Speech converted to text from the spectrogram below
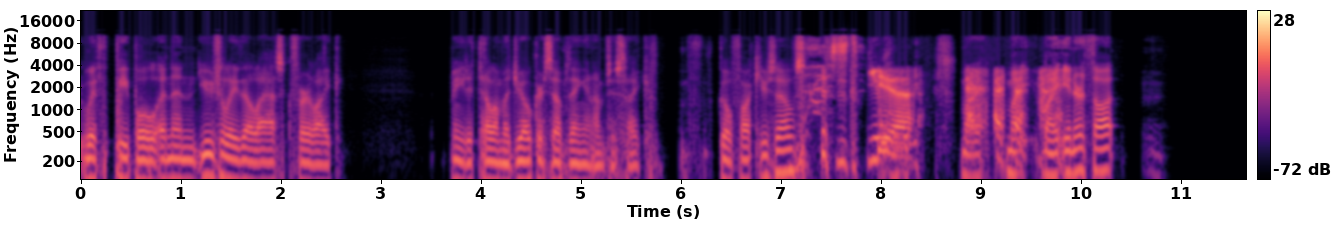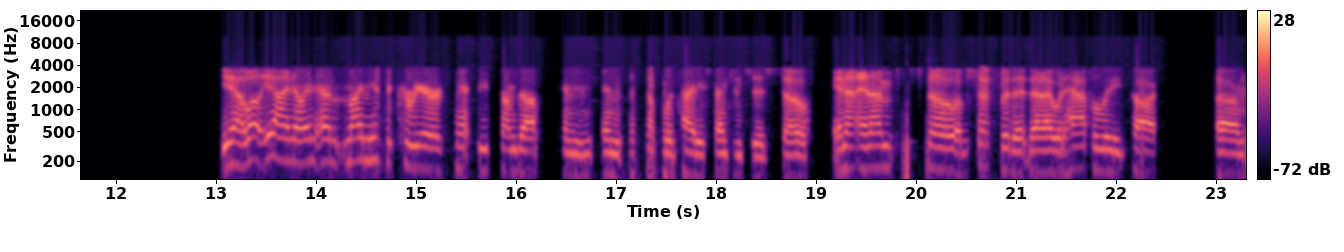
with people and then usually they'll ask for like me to tell them a joke or something and I'm just like go fuck yourselves. Yeah. My my my inner thought. Yeah, well, yeah, I know, and, and my music career can't be summed up in in a couple of tidy sentences. So, and I, and I'm so obsessed with it that I would happily talk um,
